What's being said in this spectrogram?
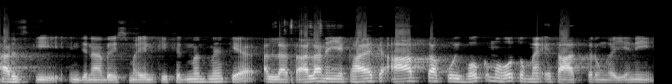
अर्ज़ की जनाब इस्माइल की खिदमत में कि अल्लाह ताला ने यह कहा है कि आपका कोई हुक्म हो तो मैं इतात करूँगा ये नहीं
